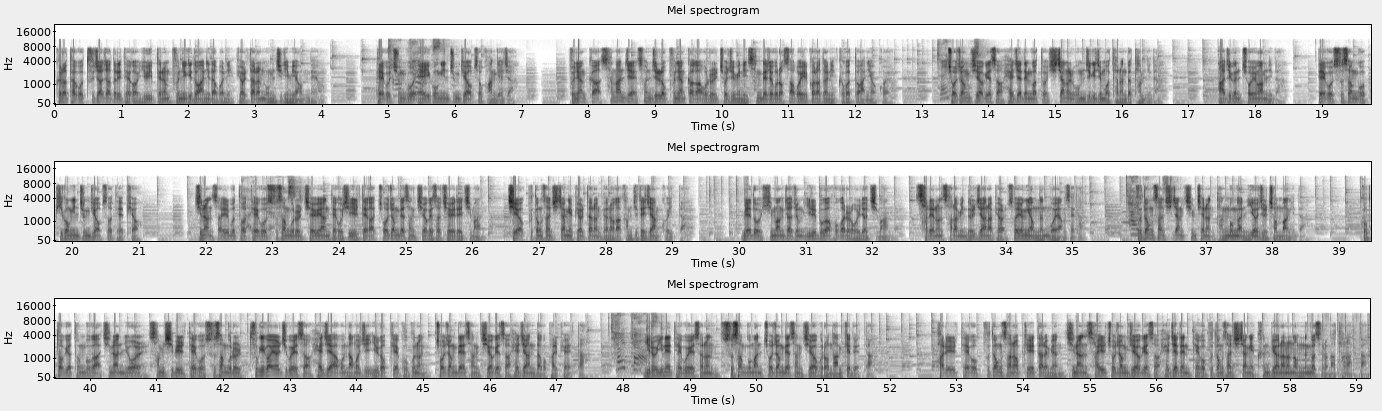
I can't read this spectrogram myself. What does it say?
그렇다고 투자자들이 대거 유입되는 분위기도 아니다 보니 별다른 움직임이 없네요. 대구 중구 A공인중개업소 관계자 분양가 상한제 손질로 분양가가 오를 조짐이니 상대적으로 싸 보일 거라더니 그것도 아니었고요. 조정 지역에서 해제된 것도 시장을 움직이지 못하는 듯합니다. 아직은 조용합니다. 대구 수성구 비공인중개업소 대표 지난 4일부터 대구 수성구를 제외한 대구시 일대가 조정 대상 지역에서 제외됐지만 지역 부동산 시장에 별다른 변화가 감지되지 않고 있다. 매도 희망자 중 일부가 호가를 올렸지만 사려는 사람이 늘지 않아 별 소용이 없는 모양새다. 부동산 시장 침체는 당분간 이어질 전망이다. 국토교통부가 지난 6월 30일 대구 수성구를 투기과열지구에서 해제하고 나머지 7개 구구는 조정 대상 지역에서 해제한다고 발표했다. 이로 인해 대구에서는 수성구만 조정 대상 지역으로 남게 됐다. 8일 대구 부동산업계에 따르면 지난 4일 조정 지역에서 해제된 대구 부동산 시장에 큰 변화는 없는 것으로 나타났다.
